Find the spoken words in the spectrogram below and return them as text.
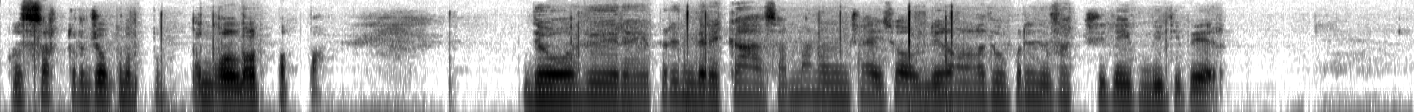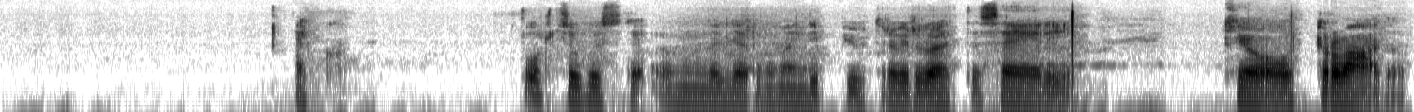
quest'altro gioco, devo avere, prendere casa, ma non c'hai i soldi, no la devo prendere, faccio i debiti per... Ecco, forse questo è uno degli argomenti più, tra virgolette, seri che ho trovato.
